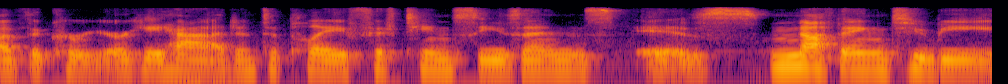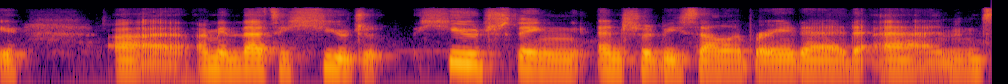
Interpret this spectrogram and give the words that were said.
of the career he had, and to play 15 seasons is nothing to be. Uh, I mean, that's a huge, huge thing and should be celebrated. And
